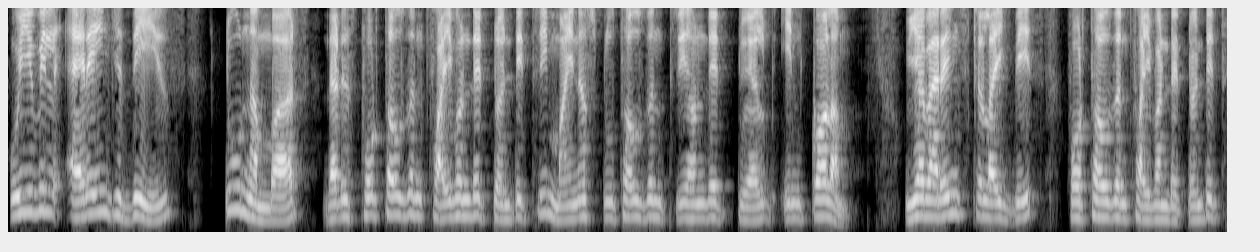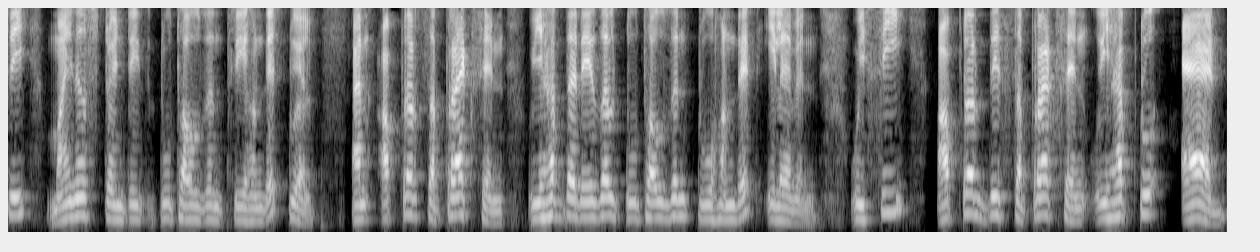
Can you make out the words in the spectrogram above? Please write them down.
we will arrange these two numbers that is 4523 minus 2312 in column we have arranged like this 4523 minus 22,312 and after subtraction we have the result 2211 we see after this subtraction we have to add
